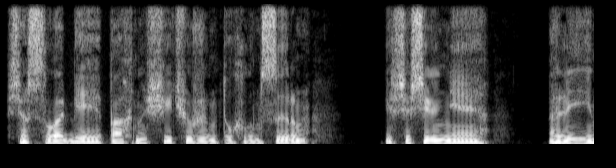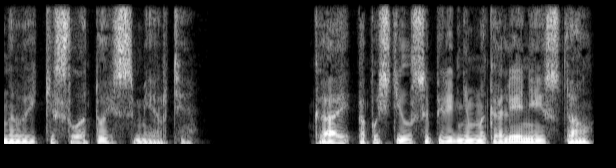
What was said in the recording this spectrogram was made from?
все слабее пахнущий чужим тухлым сыром и все сильнее алииновой кислотой смерти. Кай опустился перед ним на колени и стал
